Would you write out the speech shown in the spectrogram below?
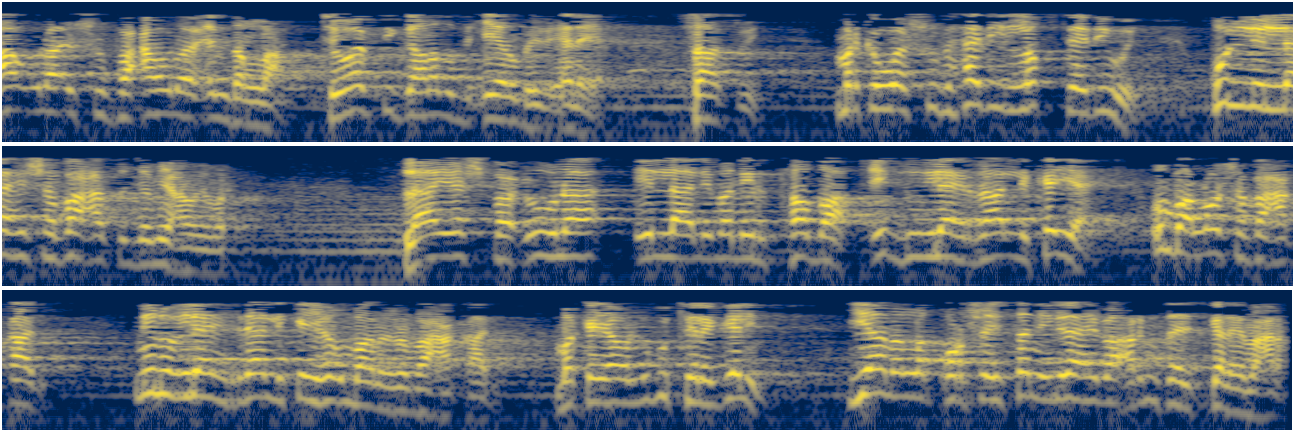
haaulaai shufacauna cinda allah. Jawaabtii gaaladu bixiyeen bay bixinayaan saas wey marka waa shubhadii lafteedii wey qul lilaahi shafaacatu jamiica wey marka. Laa yashfacuuna ila liman irtadaa. Cidduu ilahay raalli ka yahay unbaa loo shafaaco qaadi. Ninuu ilaahay raalli ka yahay unbaana shafaaco qaadi. Marka yaan lagu talagelin yaana la qorshaysanin ilahay baa arrintaa iskale macna.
